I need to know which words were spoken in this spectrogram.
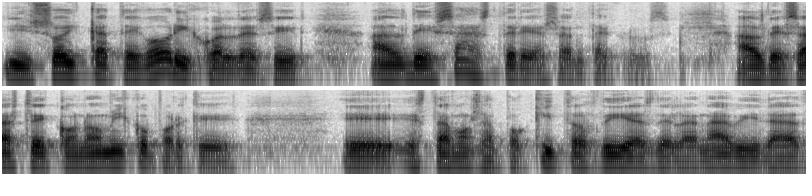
y soy categórico al decir, al desastre a Santa Cruz, al desastre económico porque eh, estamos a poquitos días de la Navidad,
